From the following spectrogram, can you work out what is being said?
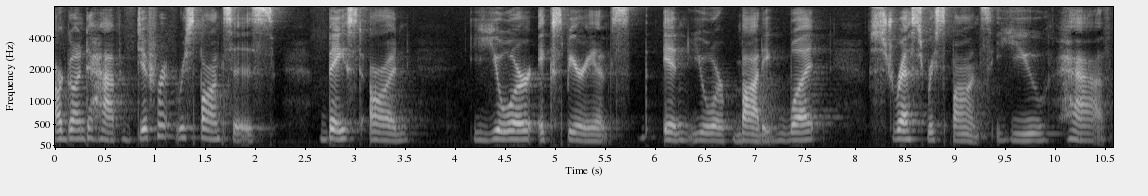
are going to have different responses based on your experience in your body, what stress response you have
